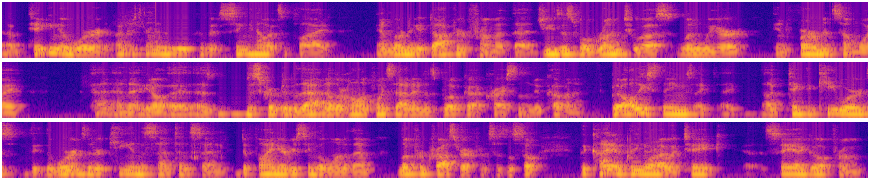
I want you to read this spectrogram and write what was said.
of taking a word, understanding the roots of it, seeing how it's applied, and learning a doctrine from it that Jesus will run to us when we are infirm in some way. And, and that, you know, as descriptive of that, Another Holland points that in his book, uh, Christ in the New Covenant. But all these things, I, I, I take the keywords, the, the words that are key in the sentence, and define every single one of them, look for cross references. And so the kind of thing where I would take, say, I go from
